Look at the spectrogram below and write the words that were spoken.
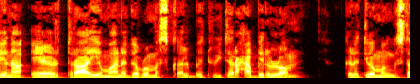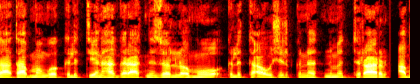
ዜና ኤርትራ የማነ ገብረመስቀል ብትዊተር ሓቢሩ'ሎ። ክልቲኦም መንግስታት ኣብ መንጎ ክልቲኤን ሃገራት ንዘሎ ምዉቕ ክልተኣዊ ሽርክነት ንምትራር ኣብ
